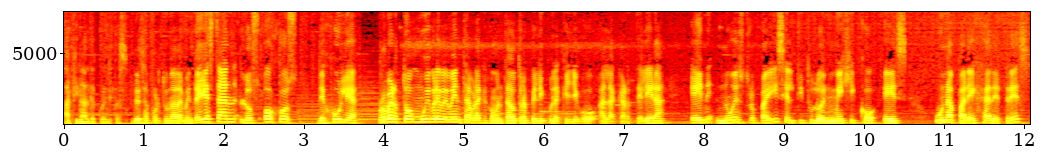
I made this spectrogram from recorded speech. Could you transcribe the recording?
a final de cuentas. Desafortunadamente. Ahí están los ojos de Julia. Roberto, muy brevemente habrá que comentar otra película que llegó a la cartelera en nuestro país. El título en México es Una pareja de tres,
